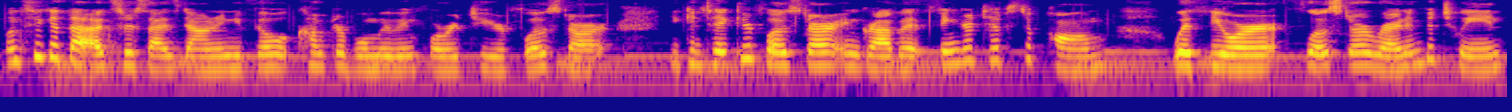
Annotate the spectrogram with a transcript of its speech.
Once you get that exercise down and you feel comfortable moving forward to your Flowstar, you can take your Flowstar and grab it fingertips to palm with your Flowstar right in between.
